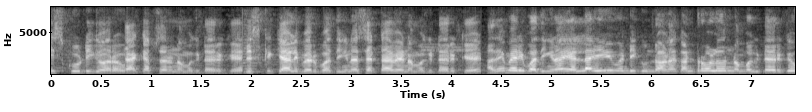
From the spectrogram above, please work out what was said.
இ ஸ்கூட்டிக்கு வர பேக்கப்ஸர் நம்ம கிட்ட இருக்கு. டிஸ்க் கேலிபர் பாத்தீங்கன்னா செட்டாவே நம்ம கிட்ட இருக்கு. அதே மாதிரி பாத்தீங்கன்னா எல்லா இ வண்டிக்கு உண்டான கண்ட்ரோலரும் நம்ம கிட்ட இருக்கு.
